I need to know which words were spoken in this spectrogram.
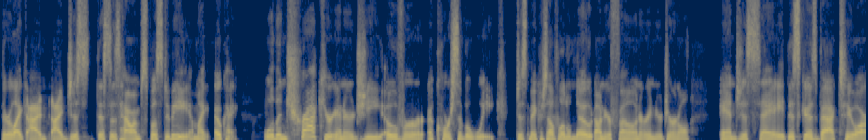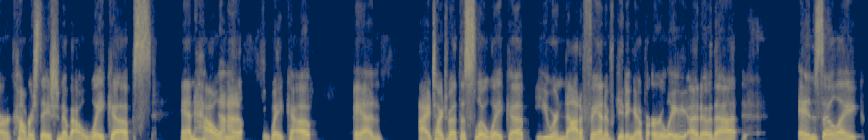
they're like i i mm. just this is how i'm supposed to be i'm like okay well then track your energy over a course of a week just make yourself a little note on your phone or in your journal and just say, this goes back to our conversation about wake ups and how yes. we like to wake up. And I talked about the slow wake up. You are not a fan of getting up early. I know that. And so, like,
